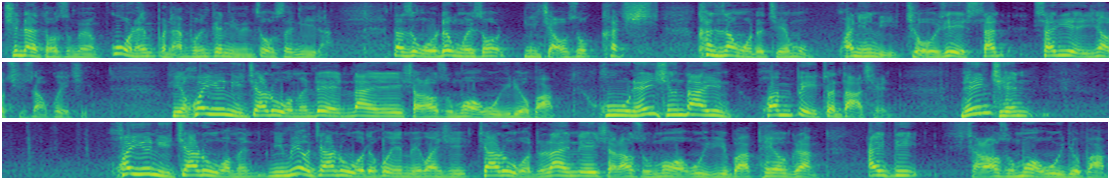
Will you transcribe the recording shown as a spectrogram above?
现在投资朋友，过年本来不会跟你们做生意的，但是我认为说，你假如说看看上我的节目，欢迎你九月三三月一号起算会期。也欢迎你加入我们的赖小老鼠莫五一六八虎年行大运，翻倍赚大钱。年前欢迎你加入我们，你没有加入我的会员没关系，加入我的赖 A 小老鼠莫五一六八 Telegram ID 小老鼠莫五一六八，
